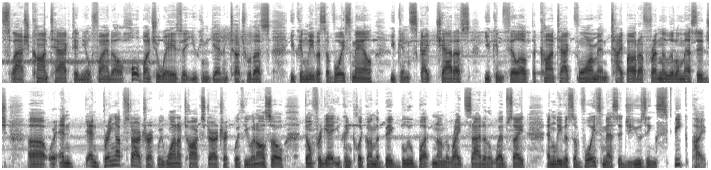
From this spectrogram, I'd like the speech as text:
slash contact, and you'll find a whole bunch of ways that you can get in touch with us. You can leave us a voicemail, you can Skype chat us, you can fill out the contact form and type out a friendly little message, uh, and and bring up Star Trek. We want to talk Star Trek with you, and also don't forget you can click on the big blue button on the right side of the website and leave us a voice message using SpeakPipe.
